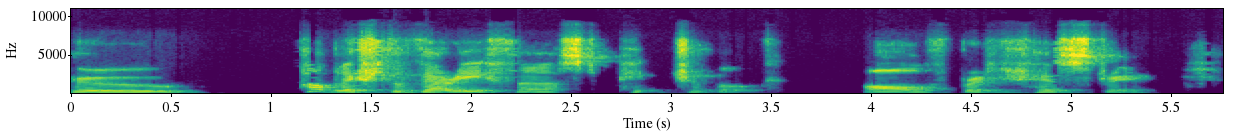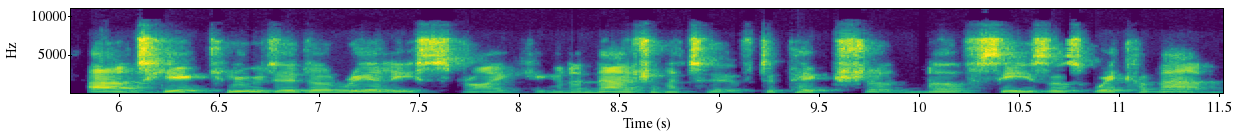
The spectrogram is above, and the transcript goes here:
who published the very first picture book of British history. And he included a really striking and imaginative depiction of Caesar's Wicker Man.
